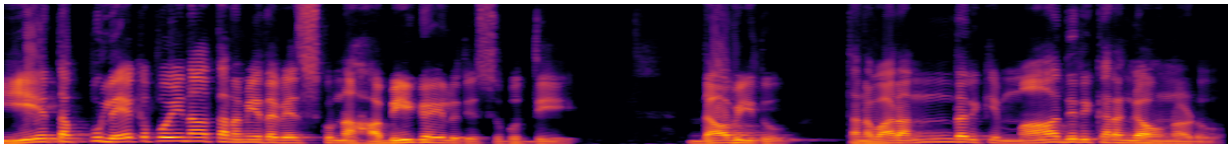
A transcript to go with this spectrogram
ఏ తప్పు లేకపోయినా తన మీద వేసుకున్న హబీగయలుది సుబుద్ధి. దావీదు తన వారందరికీ మాదిరికరంగా ఉన్నాడు.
